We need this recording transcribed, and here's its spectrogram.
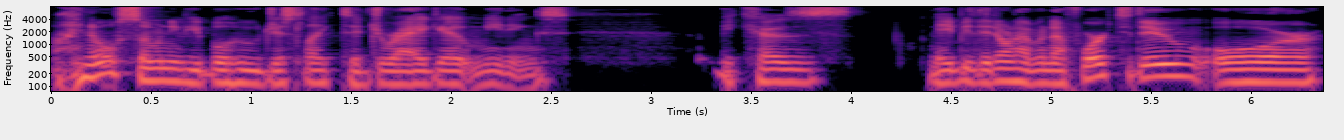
I know so many people who just like to drag out meetings because maybe they don't have enough work to do or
